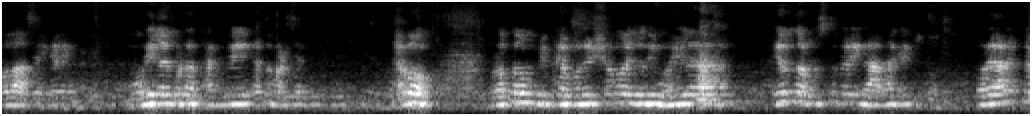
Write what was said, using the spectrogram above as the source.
বলা আছে, এখানে মহিলা কোটা থাকবে এত পার্সেন্ট এবং প্রথম বিজ্ঞাপনের সময় যদি মহিলা কেউ দরখাস্তকারী না থাকে, পরে আরেকটা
